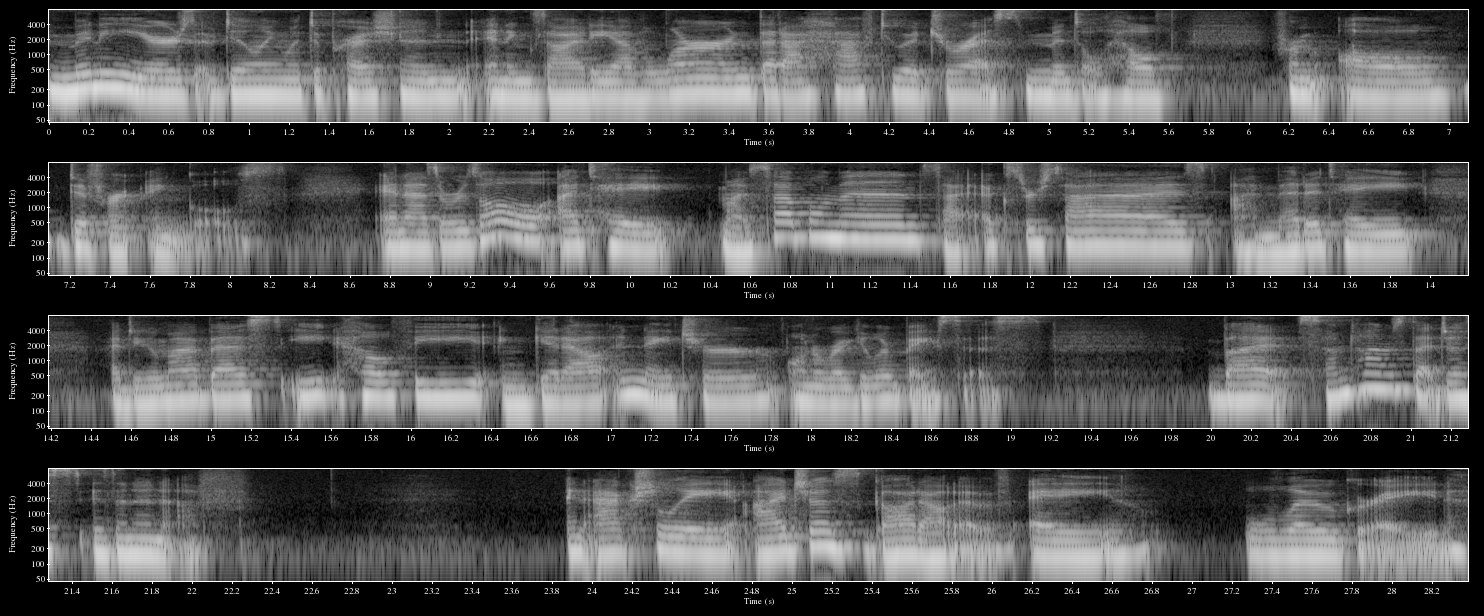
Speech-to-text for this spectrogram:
many years of dealing with depression and anxiety, I've learned that I have to address mental health from all different angles. And as a result, I take my supplements, I exercise, I meditate, I do my best to eat healthy and get out in nature on a regular basis. But sometimes that just isn't enough. And actually, I just got out of a low grade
